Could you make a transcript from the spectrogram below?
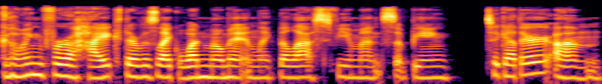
going for a hike there was like one moment in like the last few months of being together um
